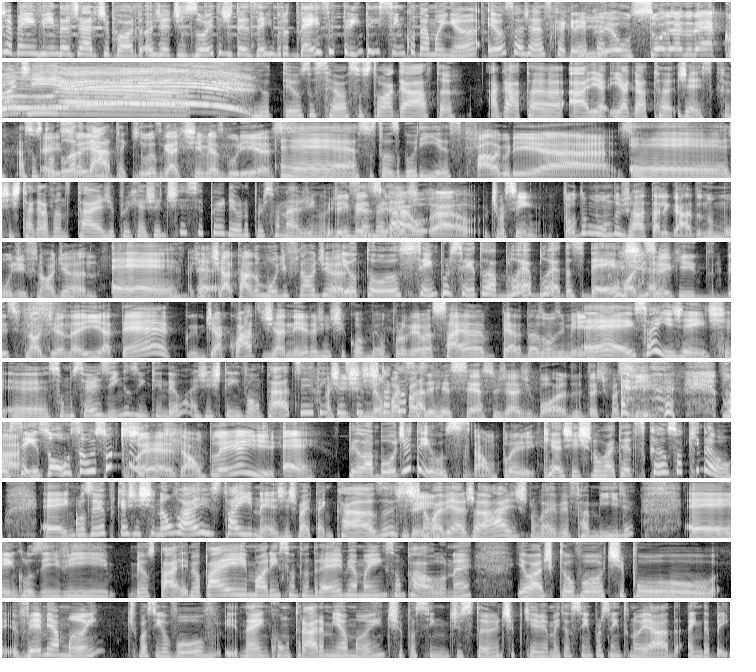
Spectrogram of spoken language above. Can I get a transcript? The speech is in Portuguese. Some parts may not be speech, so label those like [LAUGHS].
Seja bem-vindo ao Diário de Bordo. Hoje é 18 de dezembro, 10h35 da manhã. Eu sou a Jéssica Greco. E eu sou o Leandro Neco! Bom dia! Meu Deus do céu, assustou a gata. A gata Ária e a gata Jéssica. Assustou É duas gatas aqui. Duas gatinhas, minhas gurias. É, assustou as gurias. Fala, gurias! É, a gente tá gravando tarde porque a gente se perdeu no personagem hoje. Tem essa vezes é que, ah, ah, tipo assim, todo mundo já tá ligado no mood final de ano. É. A gente já tá no mood final de ano. Eu tô 100% a blué das ideias. Pode já. [LAUGHS] ser que desse final de ano aí, até dia 4 de janeiro, a gente come, o programa saia perto das 11h30. É, isso aí, gente. É, somos serzinhos, entendeu? A gente tem vontades e tem a gente que a gente não tá vai cansado. fazer recesso diário de bordo, então, tipo assim. [LAUGHS] Vocês ouçam isso aqui. ah, é, dá um play aí. É, pelo amor de Deus. Dá um play. Que a gente não vai ter descanso aqui, não. É, inclusive porque a gente não vai sair, né? A gente vai estar em casa, a gente Sim. não vai viajar, a gente não vai ver família. É, inclusive, meus pai, meu pai mora em Santo André e minha mãe em São Paulo, né? Eu acho que eu vou, tipo, ver minha mãe. Tipo assim, eu vou, né, encontrar a minha mãe, tipo assim, distante, porque minha mãe tá 100% noiada, ainda bem.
